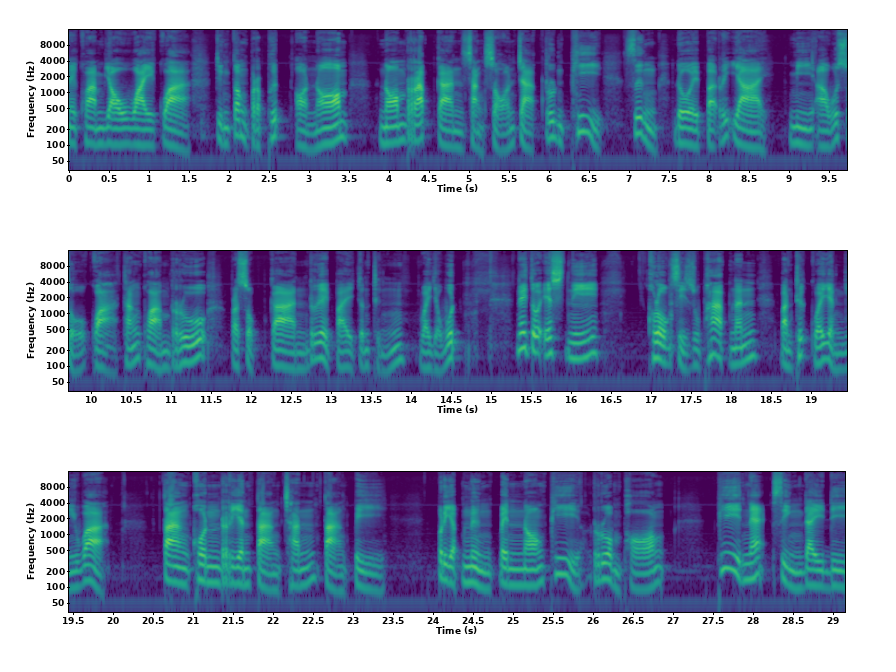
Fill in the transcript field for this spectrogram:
ในความเยาว์วัยกว่า จึงต้องประพฤติอ่อนน้อม น้อมรับการสั่งสอนจากรุ่นพี่ ซึ่งโดยปริยายมีอาวุโสกว่าทั้งความรู้ประสบการณ์เรื่อยไปจนถึงวัยวุฒิในตัว S นี้ โครงสี่สุภาพนั้นบันทึกไว้อย่างนี้ว่า ต่างคนเรียนต่างชั้นต่างปี เปรียบหนึ่งเป็นน้องพี่ร่วมพ้อง พี่แนะสิ่งใดดี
